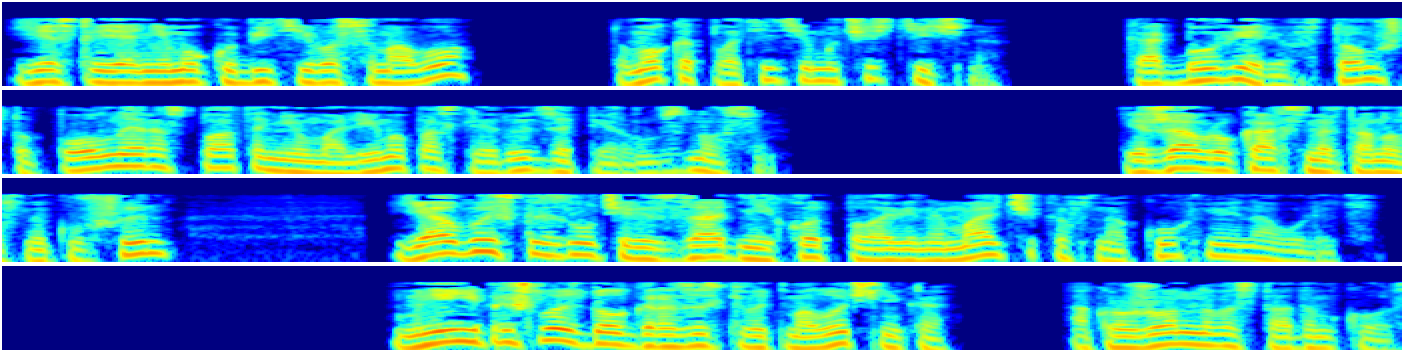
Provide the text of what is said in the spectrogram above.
Если я не мог убить его самого, то мог отплатить ему частично, как бы уверив в том, что полная расплата неумолимо последует за первым взносом. Держа в руках смертоносный кувшин, я выскользнул через задний ход половины мальчиков на кухню и на улицу. Мне не пришлось долго разыскивать молочника, окруженного стадом коз.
